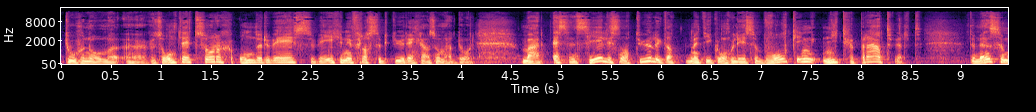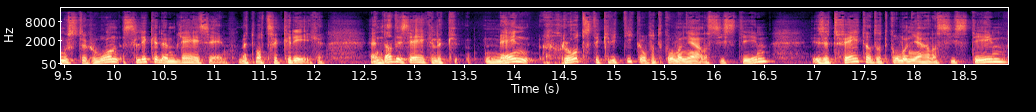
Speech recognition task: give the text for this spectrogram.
toegenomen uh, gezondheidszorg, onderwijs, wegeninfrastructuur en ga zo maar door. Maar essentieel is natuurlijk dat met die Congolese bevolking niet gepraat werd. De mensen moesten gewoon slikken en blij zijn met wat ze kregen. En dat is eigenlijk mijn grootste kritiek op het koloniale systeem, is het feit dat het koloniale systeem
